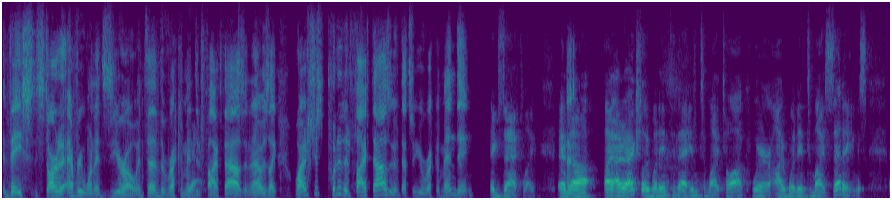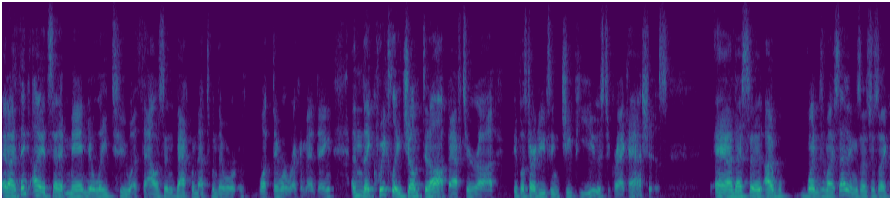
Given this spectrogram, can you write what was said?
They started everyone at zero instead of the recommended Yeah. five thousand, and I was like, "Why don't you just put it at five thousand if that's what you're recommending?" Exactly. And uh, I, I actually went into that into my talk where I went into my settings, and I think I had set it manually to a thousand back when that's when they were what they were recommending, and they quickly jumped it up after uh, people started using GPUs to crack hashes. And I said I went into my settings. I was just like,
